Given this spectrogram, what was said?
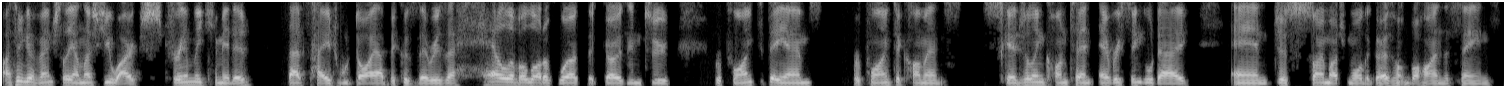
I think eventually, unless you are extremely committed, that page will die out because there is a hell of a lot of work that goes into replying to DMs, replying to comments, scheduling content every single day, and just so much more that goes on behind the scenes.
